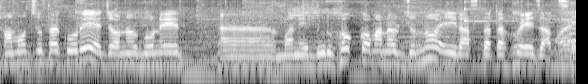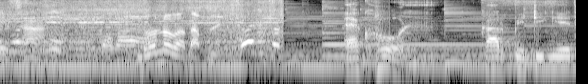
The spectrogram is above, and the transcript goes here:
সমঝোতা করে জনগণের মানে দুর্ভোগ কমানোর জন্য এই রাস্তাটা হয়ে যাচ্ছে। হ্যাঁ। ধন্যবাদ আপনাকে। এখন কার্পেটিংয়ের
